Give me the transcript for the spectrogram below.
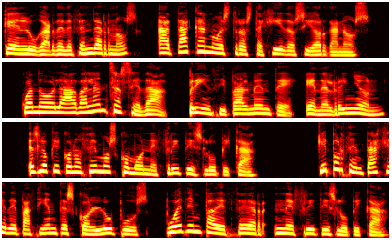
que en lugar de defendernos, ataca nuestros tejidos y órganos. Cuando la avalancha se da, principalmente en el riñón, es lo que conocemos como nefritis lúpica. ¿Qué porcentaje de pacientes con lupus pueden padecer nefritis lúpica?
